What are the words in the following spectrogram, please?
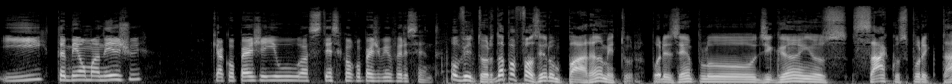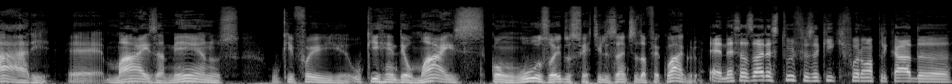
e também ao manejo que a Copérgia e a assistência que a Copérgia vem oferecendo. Ô Vitor, dá para fazer um parâmetro, por exemplo, de ganhos sacos por hectare, é, mais a menos, o que foi, o que rendeu mais com o uso aí dos fertilizantes da Fecoagro? É, nessas áreas turfas aqui que foram aplicadas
